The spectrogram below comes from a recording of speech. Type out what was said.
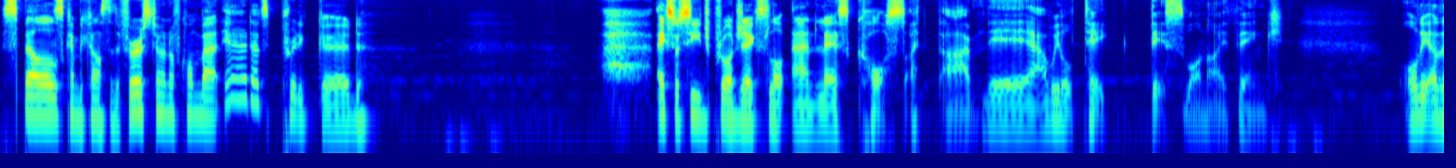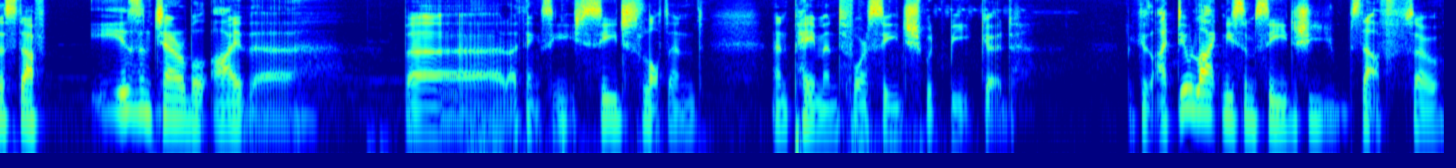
Spells can be cast in the first turn of combat. Yeah, that's pretty good. Extra siege project slot and less cost. I, uh, yeah, I will take this one, I think. All the other stuff isn't terrible either. But I think siege, siege slot and and payment for siege would be good. Because I do like me some siege stuff, so...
